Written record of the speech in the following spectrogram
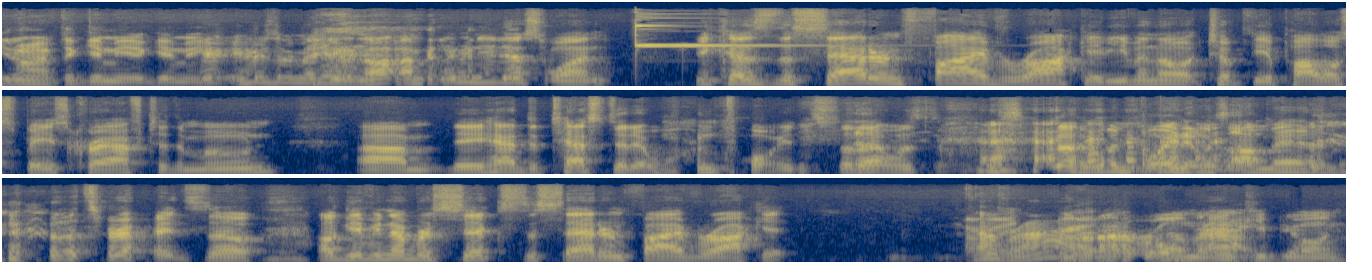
You don't have to give me a gimme. Here- here's what I'm gonna do. No, I'm giving you this one because the Saturn V rocket, even though it took the Apollo spacecraft to the moon, um, they had to test it at one point. So that was At one point, it was unmanned. that's right. So I'll give you number six, the Saturn V rocket. All right. You're on a roll, All man. right. Keep going.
